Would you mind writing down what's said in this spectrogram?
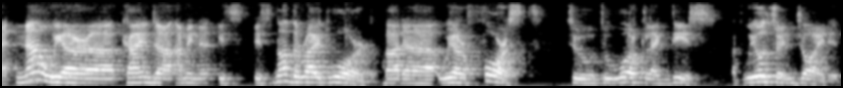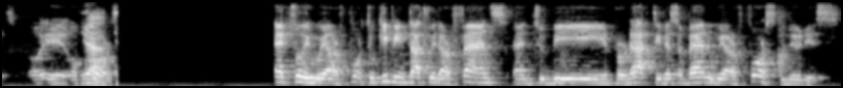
Uh, now we are uh, kind of i mean it's it's not the right word but uh, we are forced to to work like this but we also enjoyed it eh, of Yeah. course actually we are for to keep in touch with our fans and to be productive as a band we are forced to do this.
